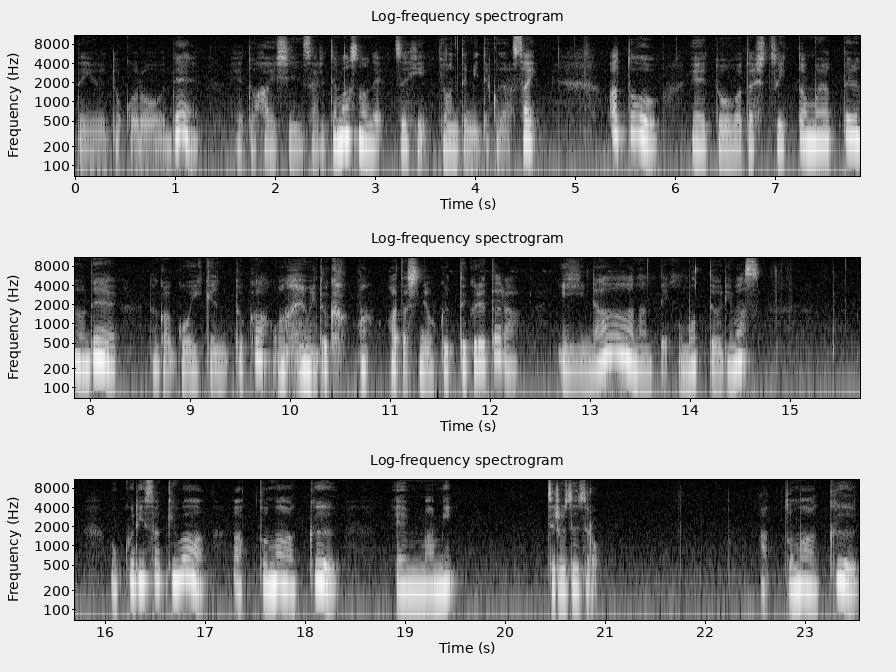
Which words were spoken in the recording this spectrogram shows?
ていうところで、えーと、配信されてますので是非読んでみてください。あと,、えーと、私 Twitter もやってるのでなんかご意見とかお悩みとか、ま 私に送ってくれたらいいなぁなんて思っております。送り先はアットマークえんまみ000アットマーク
